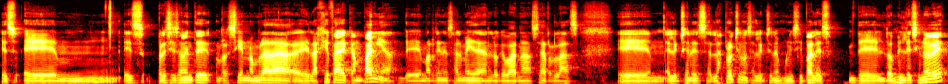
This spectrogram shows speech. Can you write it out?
es, eh, es precisamente recién nombrada eh, la jefa de campaña de Martínez Almeida en lo que van a ser las eh, elecciones, las próximas elecciones municipales del 2019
